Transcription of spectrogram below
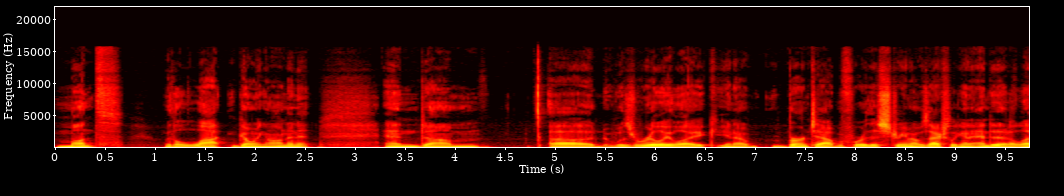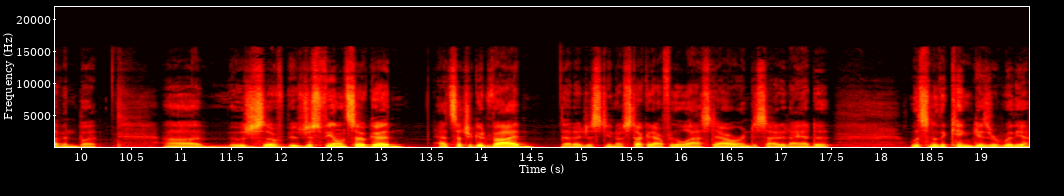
month with a lot going on in it, and um, uh, was really like you know burnt out before this stream. I was actually going to end it at eleven, but uh, it was just so it was just feeling so good. Had such a good vibe that I just you know stuck it out for the last hour and decided I had to listen to the King Gizzard with you.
